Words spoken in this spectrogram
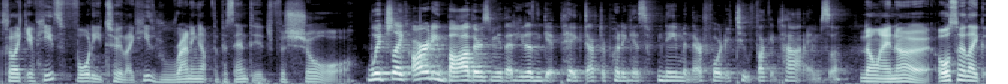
So like, if he's forty-two, like he's running up the percentage for sure. Which like already bothers me that he doesn't get picked after putting his name in there 42 fucking times. No, I know. Also, like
